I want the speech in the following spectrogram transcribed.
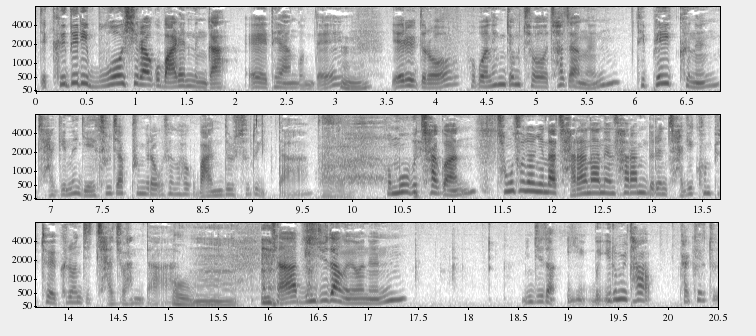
이제 그들이 무엇이라고 말했는가에 대한 건데 음. 예를 들어 법원 행정처 차장은 딥페이크는 자기는 예술 작품이라고 생각하고 만들 수도 있다. 법무부 차관 청소년이나 자라나는 사람들은 자기 컴퓨터에 그런 짓 자주 한다. 어. 음. 자 민주당 의원은 민주당 이 뭐 이름을 다 밝혀도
